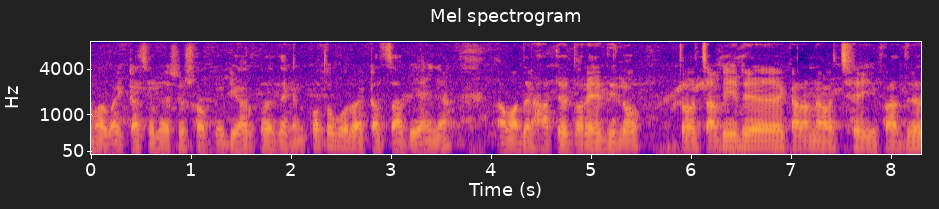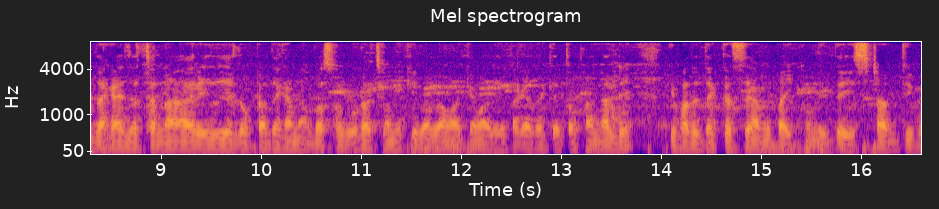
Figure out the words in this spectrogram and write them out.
আমার বাইকটা চলে এসে সব রেডি হওয়ার পরে দেখেন কত বড় একটা চাবি আইনা আমাদের হাতে ধরে দিল। তো চাবির কারণে হচ্ছে ইফাদরে দেখাই যাচ্ছে না। আর এই যে লোকটা দেখেন, আমরা ছবি উঠাচ্ছি উনি কীভাবে আমার ক্যামেরা দিকে তাকায় থাকে তো ফাইনালি ইফাদে দেখতেছে, আমি বাইক কোন দিক দিয়ে স্টার্ট দিব।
